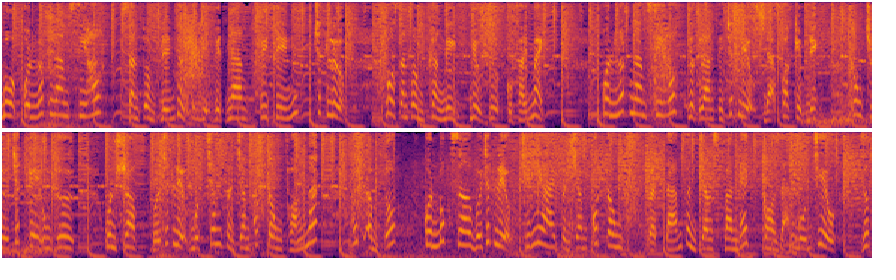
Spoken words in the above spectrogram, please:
Bộ quần lót nam Seahawk, sản phẩm đến từ thương hiệu Việt Nam, uy tín, chất lượng. Bộ sản phẩm khẳng định biểu tượng của phái mạnh, Quần lót nam Seahawk được làm từ chất liệu đã qua kiểm định, không chứa chất gây ung thư. Quần short với chất liệu 100% cốt tông thoáng mát, hút ẩm tốt. Quần boxer với chất liệu 92% cốt tông và 8% spandex co giãn 4 chiều, giúp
